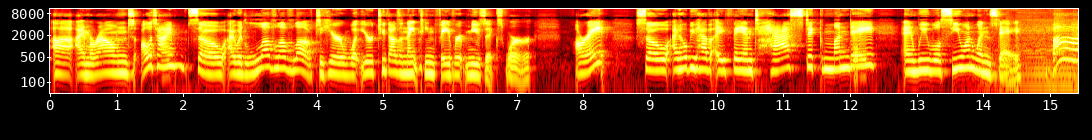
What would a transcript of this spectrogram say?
Uh, I'm around all the time, so I would love, love, love to hear what your 2019 favorite musics were. All right. So I hope you have a fantastic Monday, and we will see you on Wednesday. Bye.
